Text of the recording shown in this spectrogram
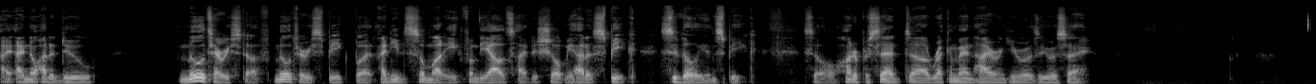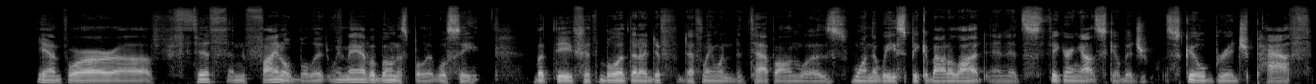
I, I know how to do military stuff, military speak, but I needed somebody from the outside to show me how to speak civilian speak. So 100% uh, recommend hiring Heroes USA. Yeah, and for our uh, fifth and final bullet, we may have a bonus bullet. We'll see. But the fifth bullet that I def- definitely wanted to tap on was one that we speak about a lot, and it's figuring out skill bridge, skill bridge path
